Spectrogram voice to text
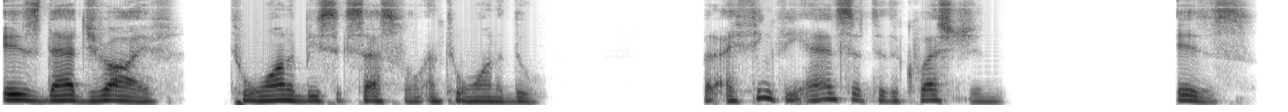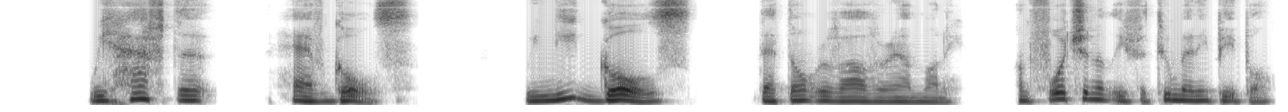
is that drive to want to be successful and to want to do. But I think the answer to the question is we have to have goals. We need goals that don't revolve around money. Unfortunately, for too many people,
